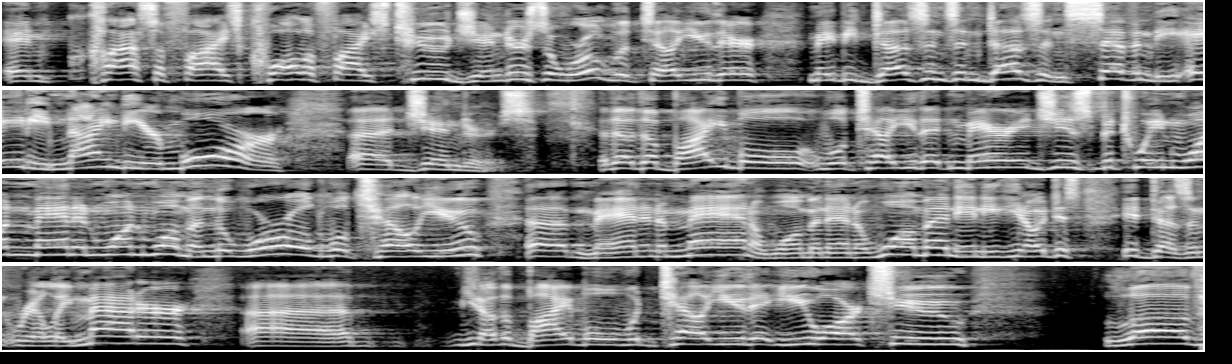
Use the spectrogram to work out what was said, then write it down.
and classifies, qualifies two genders, the world would tell you there may be dozens and dozens 70, 80, 90 or more uh, genders. The, the Bible will tell you that marriage is between one man and one woman. The world will tell you a man and a man, a woman and a woman. Any, you know, it just it doesn't really matter matter. Uh, you know, the Bible would tell you that you are to love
